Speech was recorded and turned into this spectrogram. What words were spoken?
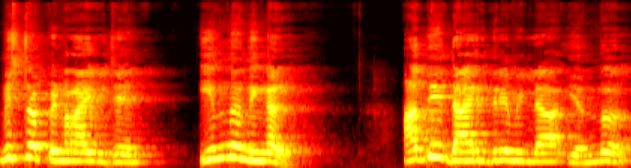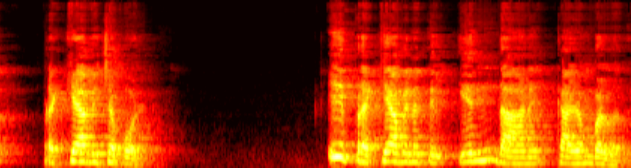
മിസ്റ്റർ പിണറായി വിജയൻ ഇന്ന് നിങ്ങൾ അതിദാരിദ്ര്യമില്ല എന്ന് പ്രഖ്യാപിച്ചപ്പോൾ ഈ പ്രഖ്യാപനത്തിൽ എന്താണ് കഴമ്പുള്ളത്?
